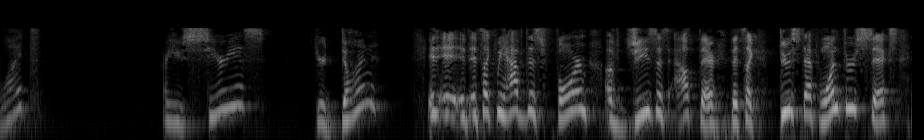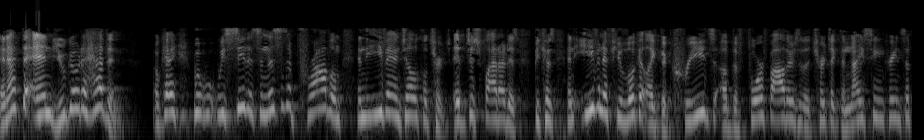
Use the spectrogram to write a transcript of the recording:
What? Are you serious? You're done? It, it, it's like we have this form of Jesus out there that's like, do step one through six, and at the end, you go to heaven. Okay? We see this, and this is a problem in the evangelical church. It just flat out is. Because, and even if you look at like the creeds of the forefathers of the church, like the Nicene Creed and stuff,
